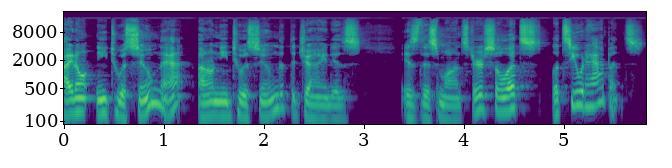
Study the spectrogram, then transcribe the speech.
I don't need to assume that. I don't need to assume that the giant is is this monster. So let's let's see what happens."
